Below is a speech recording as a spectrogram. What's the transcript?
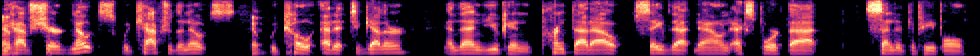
Yep. You have shared notes. We capture the notes. Yep. We co-edit together, and then you can print that out, save that down, export that, send it to people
